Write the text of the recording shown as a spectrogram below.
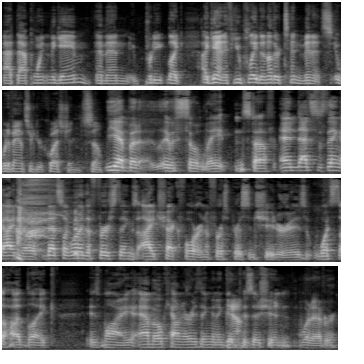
at that point in the game. And then pretty like again, if you played another ten minutes, it would have answered your question. So Yeah, but it was so late and stuff. And that's the thing I know. that's like one of the first things I check for in a first person shooter is what's the HUD like? Is my ammo count everything in a good Yeah. position? Whatever.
